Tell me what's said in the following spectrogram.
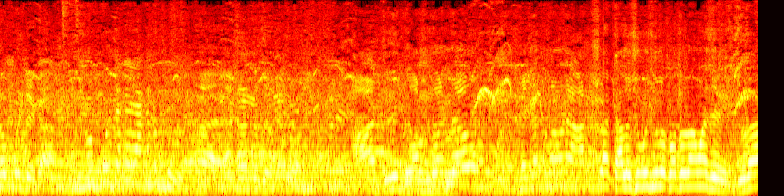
নব্বই টাকা। হ্যাঁ এক হাজার টাকা আর যদি দশ দেখুন হাজার বন্ধুরা। দাও সেটা তোমার মানে আটশো কালো সবুজগুলো কত দাম আছে? জোড়া?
